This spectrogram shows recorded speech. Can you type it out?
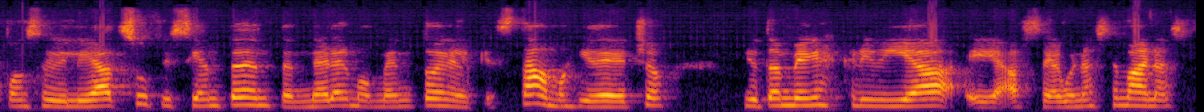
responsabilidad suficiente de entender el momento en el que estamos. Y de hecho, yo también escribía hace algunas semanas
